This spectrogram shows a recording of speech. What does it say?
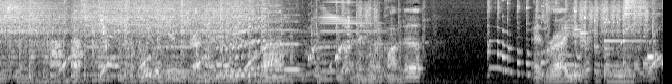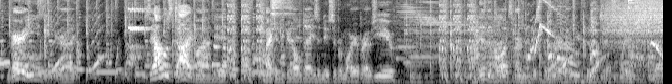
missing. That's completely hidden right here. And then you want to climb it up. And right here. Very easy, right? See, I almost died when I did it back in the good old days of New Super Mario Bros. U. This is the deluxe version of New Super Mario Bros. U for the Nintendo Switch. So, uh,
